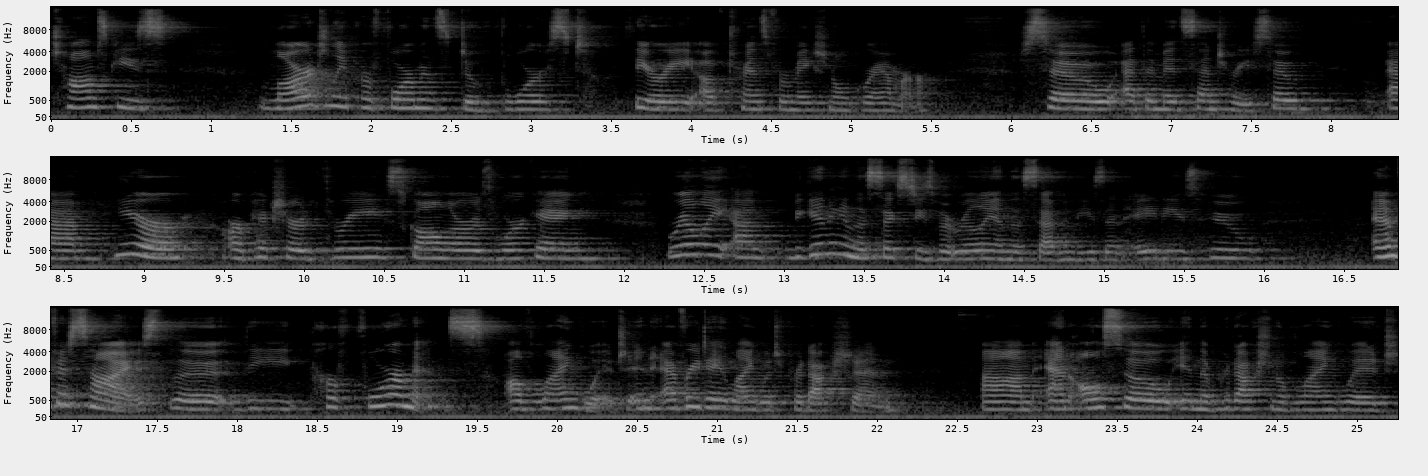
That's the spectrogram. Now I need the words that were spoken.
Chomsky's largely performance divorced theory of transformational grammar. So at the mid-century. So um, here are pictured three scholars working really um, beginning in the 60s, but really in the 70s and 80s, who emphasized the, the performance of language in everyday language production um, and also in the production of language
